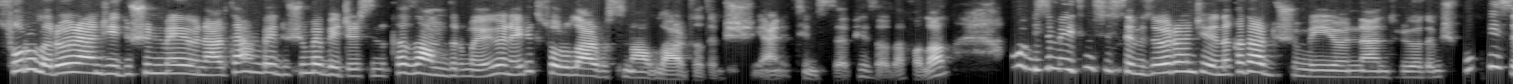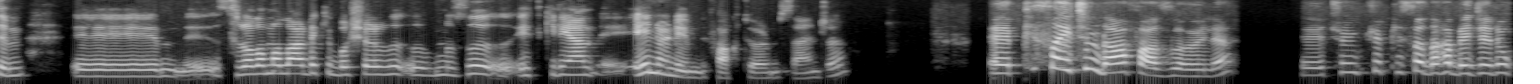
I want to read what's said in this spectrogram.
sorular öğrenciyi düşünmeye yönelten ve düşünme becerisini kazandırmaya yönelik sorular bu sınavlarda demiş. Yani TIMS'e, PISA'da falan. Ama bizim eğitim sistemimiz öğrenciye ne kadar düşünmeyi yönlendiriyor demiş. Bu bizim e, sıralamalardaki başarımızı etkileyen en önemli faktör mü sence? E, PISA için daha fazla öyle. E, çünkü PISA daha beceri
